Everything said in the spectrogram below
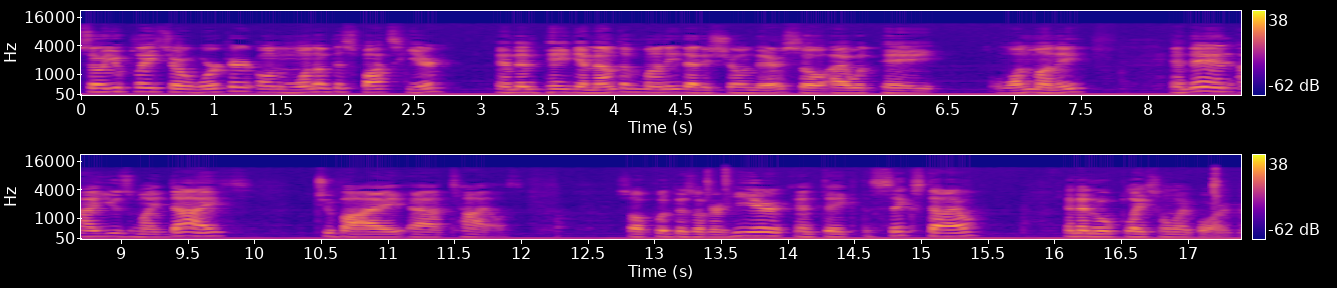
So you place your worker on one of the spots here and then pay the amount of money that is shown there. So I would pay one money, and then I use my dice to buy uh, tiles. So I'll put this over here and take the six tile, and then we'll place on my board.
